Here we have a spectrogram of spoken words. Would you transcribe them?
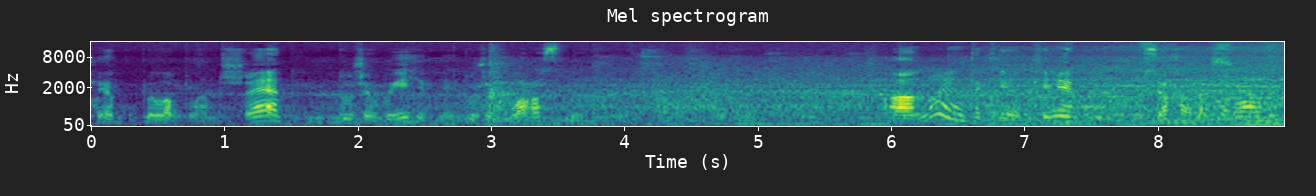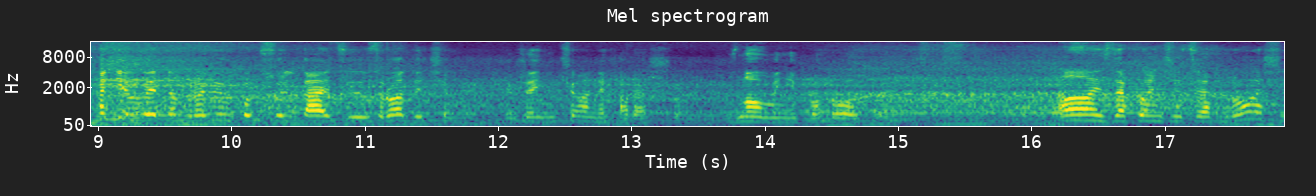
що я купила планшет, дуже вигідний, дуже класний. А ну він такий, окей, все хорошо. Потім видно провів консультацію з родичами і вже нічого не хорошо. Знову мені погрожує. Ой, закінчаться гроші,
